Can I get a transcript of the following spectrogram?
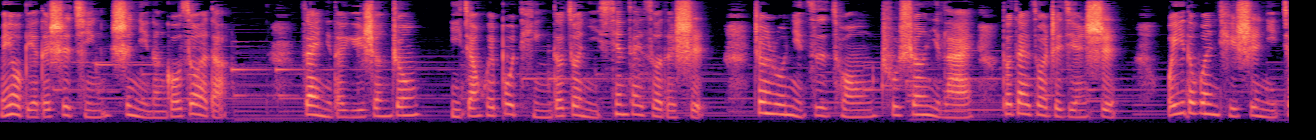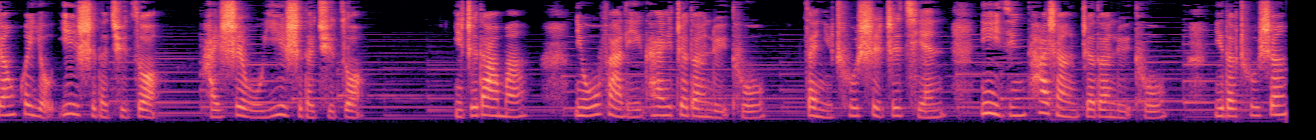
没有别的事情是你能够做的。在你的余生中，你将会不停地做你现在做的事，正如你自从出生以来都在做这件事。唯一的问题是你将会有意识的去做，还是无意识的去做？你知道吗？你无法离开这段旅途。在你出世之前，你已经踏上这段旅途。你的出生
